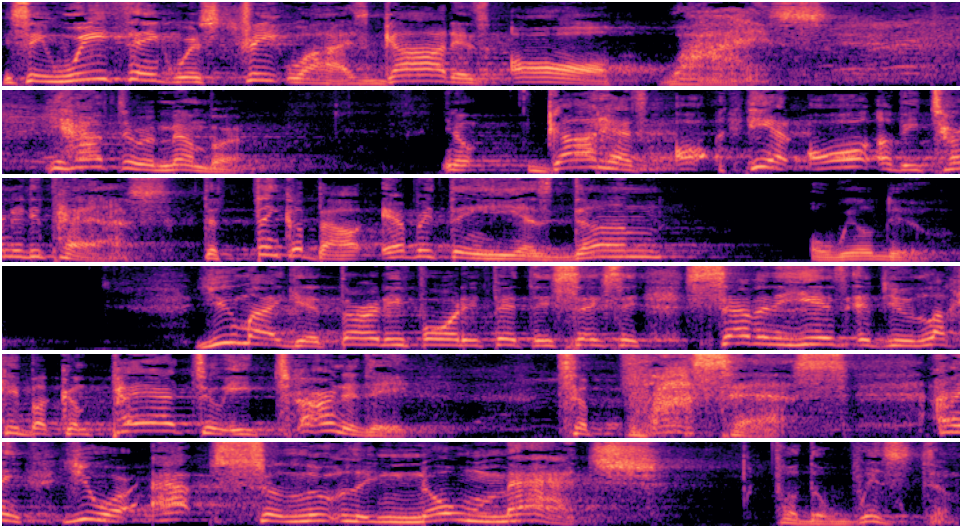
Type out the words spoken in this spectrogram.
You see, we think we're streetwise. God is all wise. You have to remember, you know, God has all, He had all of eternity past to think about everything He has done or will do. You might get 30, 40, 50, 60, 70 years if you're lucky, but compared to eternity, to process, I mean, you are absolutely no match for the wisdom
